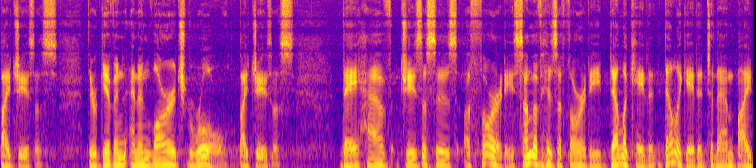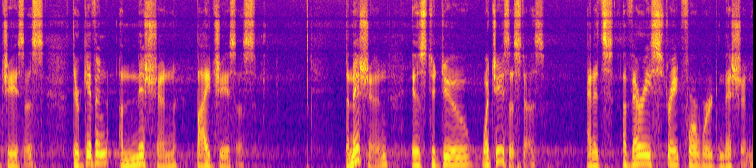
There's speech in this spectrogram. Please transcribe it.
by Jesus. They're given an enlarged role by Jesus. They have Jesus' authority, some of his authority delegated, delegated to them by Jesus. They're given a mission by Jesus. The mission is to do what Jesus does. And it's a very straightforward mission.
